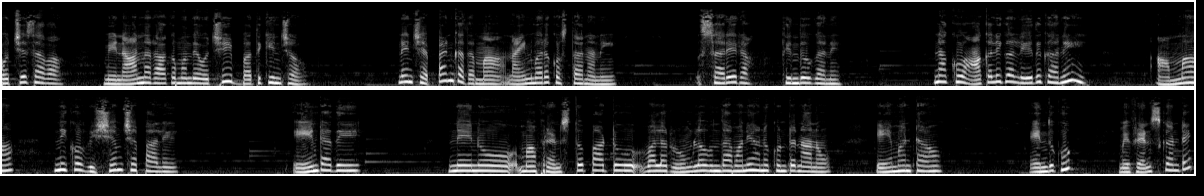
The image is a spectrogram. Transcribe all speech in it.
వచ్చేసావా? మీ నాన్న రాకముందే వచ్చి బతికించావు. నేను చెప్పాను కదమ్మా నైన్ వరకు వస్తానని. సరేరా తిందువుగానే నాకు ఆకలిగా లేదు కానీ అమ్మా నీకో విషయం చెప్పాలి. ఏంటది? నేను మా ఫ్రెండ్స్తో పాటు వాళ్ళ రూమ్లో ఉందామని అనుకుంటున్నాను. ఏమంటావు? ఎందుకు? మీ ఫ్రెండ్స్ కంటే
